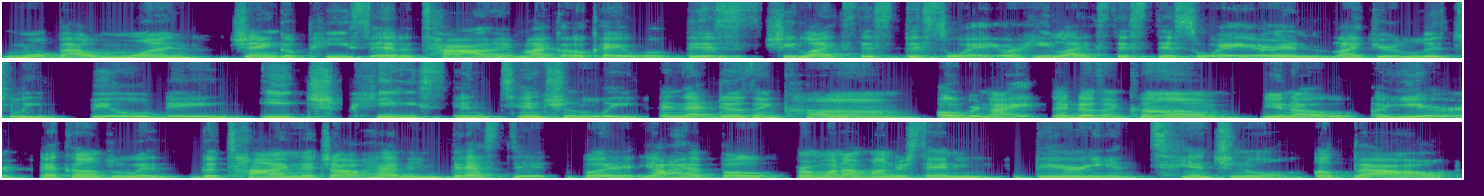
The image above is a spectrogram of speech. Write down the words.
about one Jenga piece at a time, like, okay, well, this, she likes this this way, or he likes this this way, or and like you're literally building each piece intentionally. And that doesn't come overnight. That doesn't come, you know, a year. That comes with the time time that y'all have invested, but y'all have both, from what I'm understanding, very intentional about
